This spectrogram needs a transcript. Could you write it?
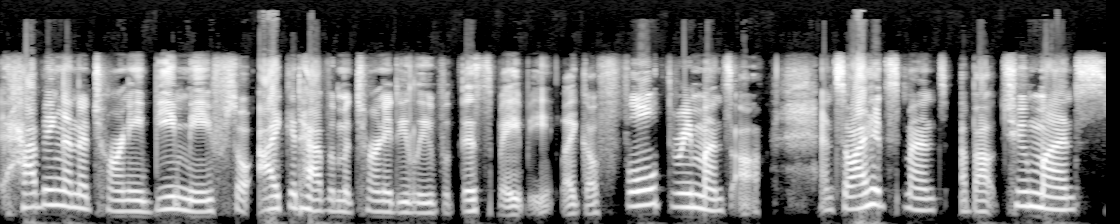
having an attorney be me so I could have a maternity leave with this baby, like a full three months off. And so I had spent about two months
